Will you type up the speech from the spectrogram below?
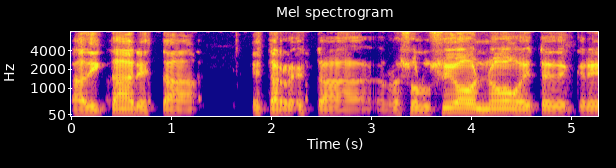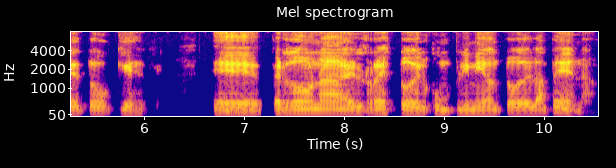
a dictar esta, esta, esta resolución, ¿no? Este decreto que eh, perdona el resto del cumplimiento de la pena.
